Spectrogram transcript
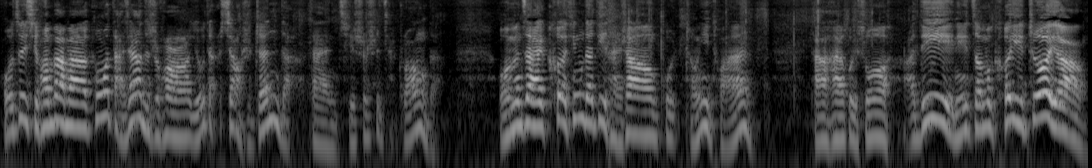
我最喜欢爸爸跟我打架的时候，有点像是真的，但其实是假装的。我们在客厅的地毯上滚成一团，他还会说：“阿弟，你怎么可以这样？”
